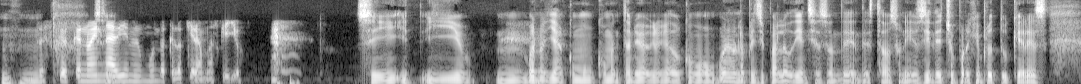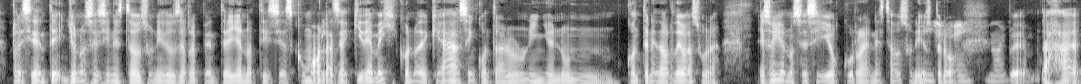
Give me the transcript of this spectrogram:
Entonces creo que no hay nadie en el mundo que lo quiera más que yo. Sí, y, y bueno, ya como un comentario agregado, como, bueno, la principal audiencia son de, Estados Unidos y de hecho, por ejemplo, tú que eres residente, yo no sé si en Estados Unidos de repente haya noticias como las de aquí de México, ¿no? De que, ah, se encontraron un niño en un contenedor de basura. Eso yo no sé si ocurra en Estados Unidos, pero, ajá,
